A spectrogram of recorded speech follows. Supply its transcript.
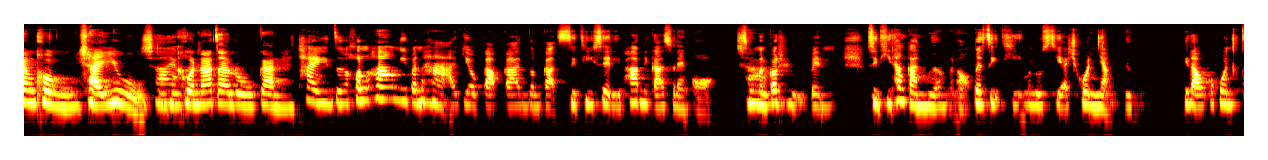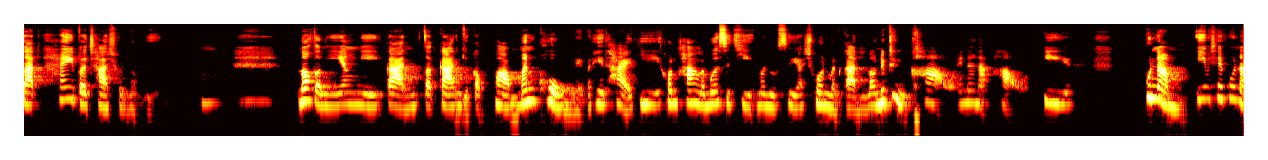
ยังคงใช้อยู่ใช่ทุกคนน่าจะรู้กัน ไทยจะค่อนข้างมีปัญหาเกี่ยวกับการจำกัดสิทธิเสรีภาพในการแสดงออกใช่ซึ่งมันก็ถือเป็นสิทธิทางการเมืองอะเนาะเป็นสิทธิมนุษยชนอย่างหนึ่ง ที่เราก็ควรจัดให้ประชาชนเหล่านี้นอกจากนี้ยังมีการจัดการเกี่ยวกับความมั่นคงในประเทศไทยที่ค่อนข้างละเมิดสิทธิมนุษยชนเหมือนกัน เรานึกถึงข่าวไอ้นั่นนะข่าวที่ผู้นำที่ไม่ใช่ผู้น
